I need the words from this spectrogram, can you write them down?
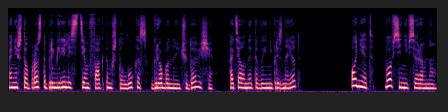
Они что, просто примирились с тем фактом, что Лукас — грёбаное чудовище — хотя он этого и не признает? О нет, вовсе не все равно.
